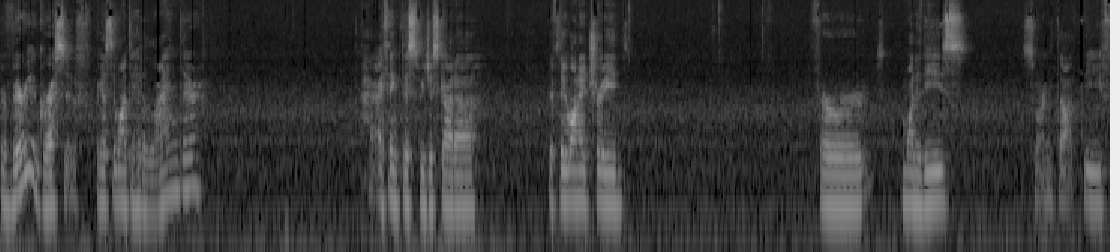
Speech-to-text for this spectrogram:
They're very aggressive. I guess they want to hit a line there. I think this we just gotta... If they want to trade for one of these, Soaring Thought Thief,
